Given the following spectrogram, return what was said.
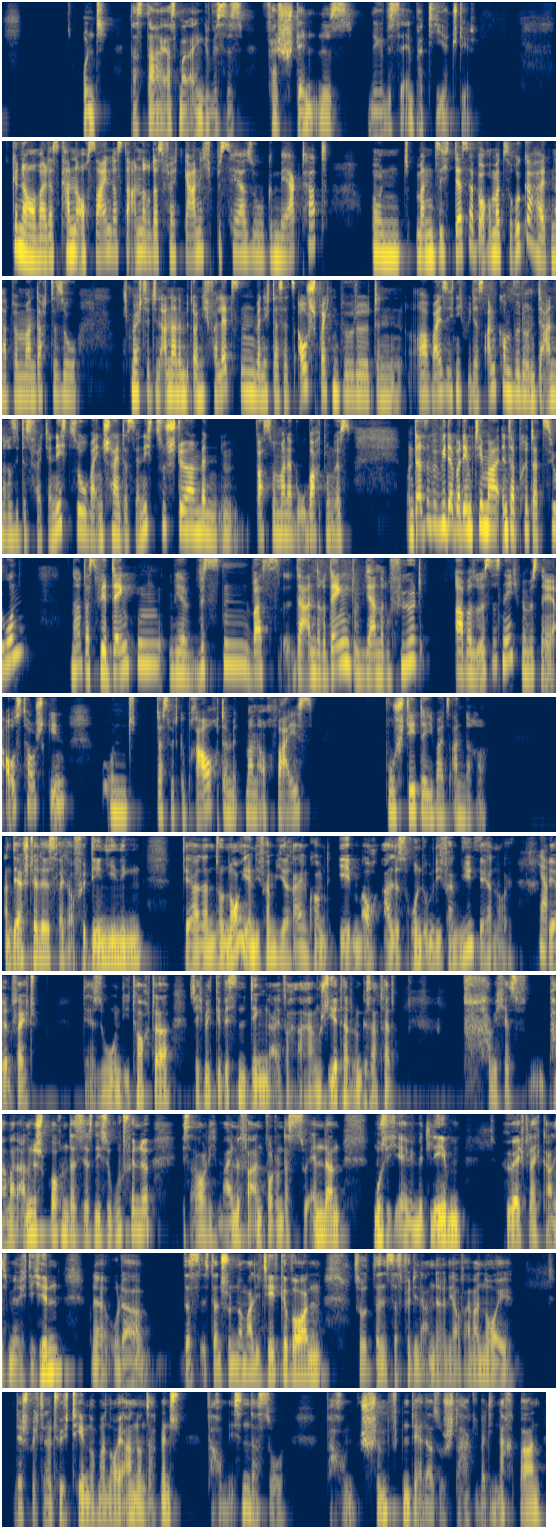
und dass da erstmal ein gewisses Verständnis, eine gewisse Empathie entsteht. Genau, weil das kann auch sein, dass der andere das vielleicht gar nicht bisher so gemerkt hat und man sich deshalb auch immer zurückgehalten hat, wenn man dachte so, ich möchte den anderen damit auch nicht verletzen. Wenn ich das jetzt aussprechen würde, dann oh, weiß ich nicht, wie das ankommen würde. Und der andere sieht es vielleicht ja nicht so, weil ihn scheint das ja nicht zu stören, wenn was so in meiner Beobachtung ist. Und da sind wir wieder bei dem Thema Interpretation, ne, dass wir denken, wir wissen, was der andere denkt und wie der andere fühlt. Aber so ist es nicht. Wir müssen in den Austausch gehen und das wird gebraucht, damit man auch weiß, wo steht der jeweils andere an der Stelle ist vielleicht auch für denjenigen, der dann so neu in die Familie reinkommt, eben auch alles rund um die Familie ja neu. Ja. Während vielleicht der Sohn, die Tochter sich mit gewissen Dingen einfach arrangiert hat und gesagt hat, habe ich jetzt ein paar Mal angesprochen, dass ich das nicht so gut finde, ist aber auch nicht meine Verantwortung, das zu ändern, muss ich irgendwie mit leben, höre ich vielleicht gar nicht mehr richtig hin, ne? oder das ist dann schon Normalität geworden, so dann ist das für den anderen ja auf einmal neu. Und der spricht dann natürlich Themen nochmal neu an und sagt, Mensch, warum ist denn das so? Warum schimpft denn der da so stark über die Nachbarn?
